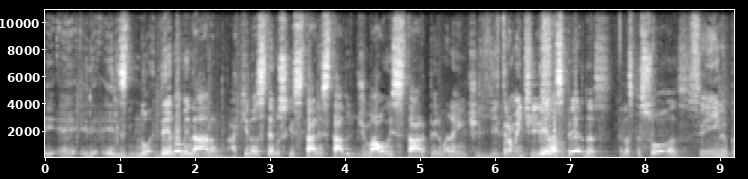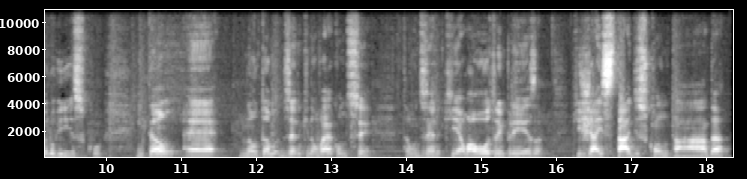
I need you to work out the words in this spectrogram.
E, é, ele, eles no, denominaram, aqui nós temos que estar em estado de mal-estar permanente. Literalmente isso. Pelas perdas, pelas pessoas. Sim. Entendeu? Pelo risco. Então, é, não estamos dizendo que não vai acontecer. Estamos dizendo que é uma outra empresa que já está descontada,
